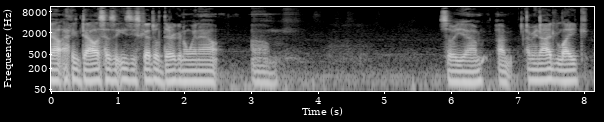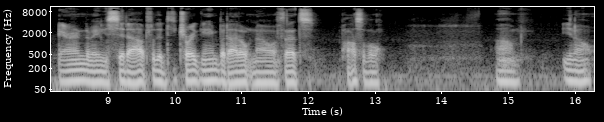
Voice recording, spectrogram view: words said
I think Dallas has an easy schedule. They're going to win out. Um, so yeah, I'm, I'm, I mean, I'd like Aaron to maybe sit out for the Detroit game, but I don't know if that's possible. Um, you know,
